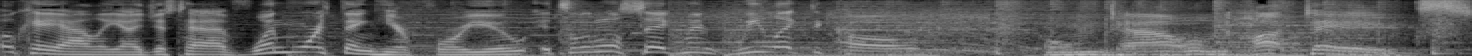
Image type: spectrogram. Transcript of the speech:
Okay, Ali, I just have one more thing here for you. It's a little segment we like to call Hometown Hot Takes.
